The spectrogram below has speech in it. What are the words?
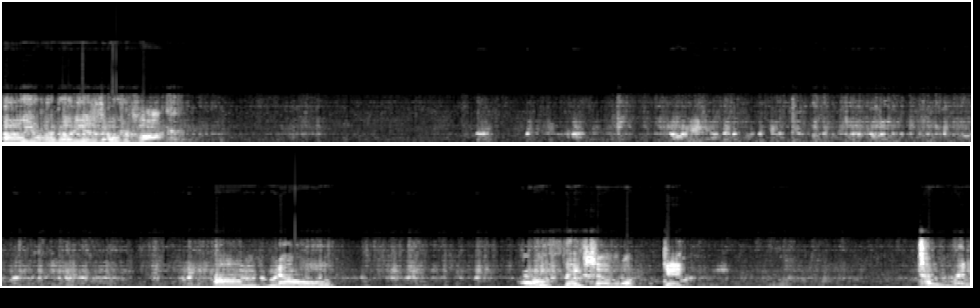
Oh, you know what ability is? It's overclock. Um, no. I don't think so, but okay. Titan ready.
